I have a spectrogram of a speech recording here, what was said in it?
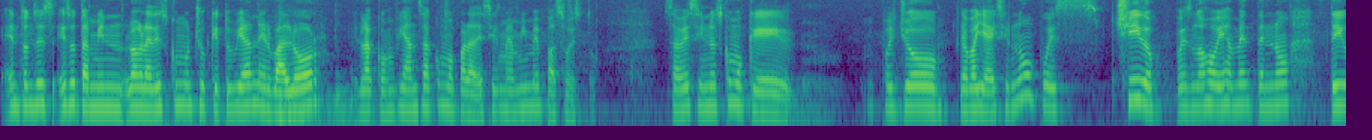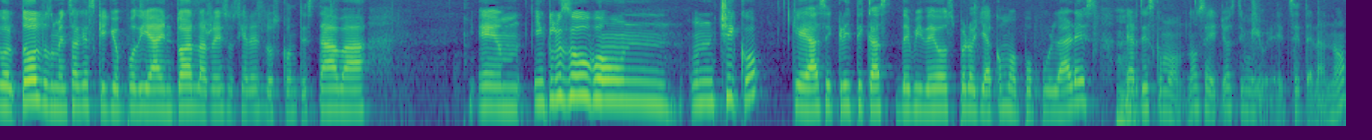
Entonces, eso también lo agradezco mucho, que tuvieran el valor, la confianza como para decirme, a mí me pasó esto, ¿sabes? Y no es como que, pues yo le vaya a decir, no, pues chido, pues no, obviamente no. Te digo, todos los mensajes que yo podía en todas las redes sociales los contestaba, Em, incluso hubo un, un chico que hace críticas de videos, pero ya como populares, de artistas como, no sé, Justin Bieber, etcétera, ¿no?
